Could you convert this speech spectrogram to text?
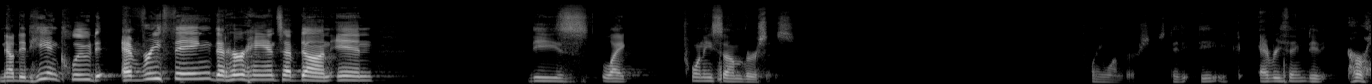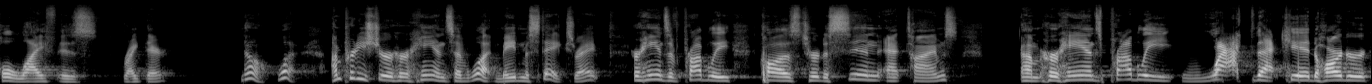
Now, did he include everything that her hands have done in these like 20 some verses? 21 verses. Did, he, did he, everything? Did her whole life is right there? No, what? I'm pretty sure her hands have what? Made mistakes, right? Her hands have probably caused her to sin at times. Um, her hands probably whacked that kid harder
